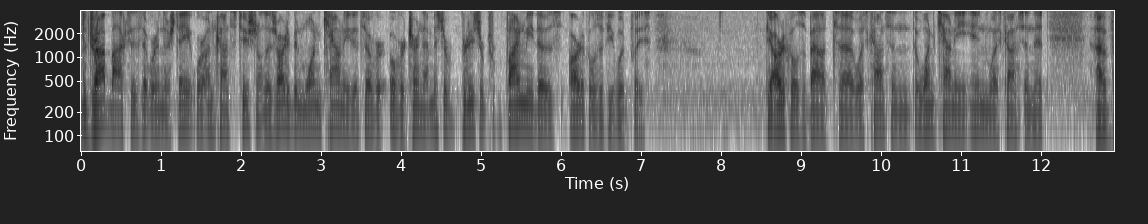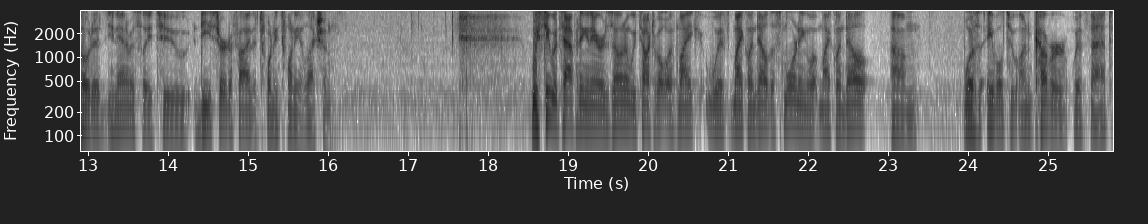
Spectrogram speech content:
the drop boxes that were in their state were unconstitutional. There's already been one county that's over, overturned that. Mr. Producer, find me those articles if you would, please. The articles about uh, Wisconsin, the one county in Wisconsin that uh, voted unanimously to decertify the 2020 election. We see what's happening in Arizona. We talked about with Mike with Mike Lindell this morning. What Mike Lindell um, was able to uncover with that.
